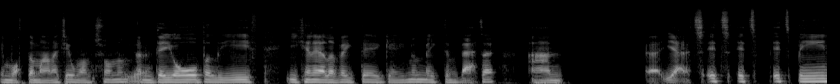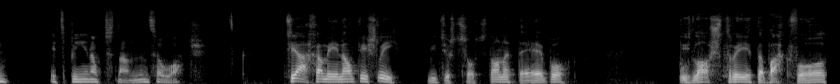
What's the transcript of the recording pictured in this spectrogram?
in what the manager wants from them. Yeah. And they all believe he can elevate their game and make them better. And uh, yeah, it's, it's, it's, it's been, it's been outstanding to watch. Yeah, I mean, obviously, we just touched on it there, but he's lost three at the back four.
